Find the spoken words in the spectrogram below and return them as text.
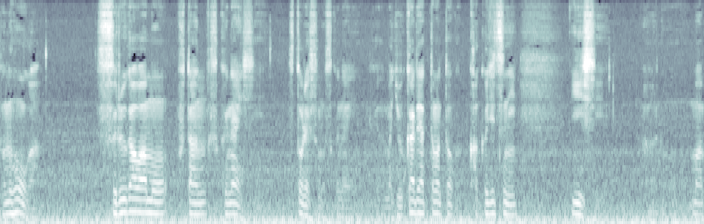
その方がする側も負担少ないしストレスも少ないけど、まあ、床でやってもらった方が確実にいいしあのまあ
